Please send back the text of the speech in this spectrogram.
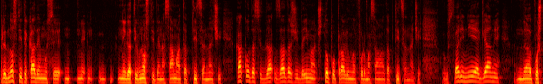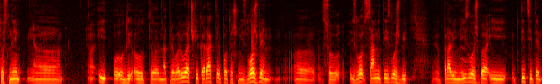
предностите, каде му се негативностите на самата птица, значи како да се да, задржи да има што поправилна форма самата птица, значи ствари ние ја гледаме пошто сме а, и од, од надпреварувачки карактер, поточно изложбен со излож, самите изложби правиме изложба и птиците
